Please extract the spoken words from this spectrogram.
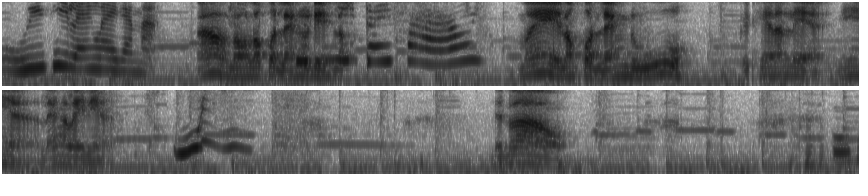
อุ้ยพี่แรงอะไรกันอะๆอ้าวลองลองกดแรงดูดิลองพี่ใจสาวไม่ลองกดแรงดูก็แค่นั้นแหละเนี่ยแรงอะไรเนี่ยอุ้ยเล่นเปล่าโอ้โห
